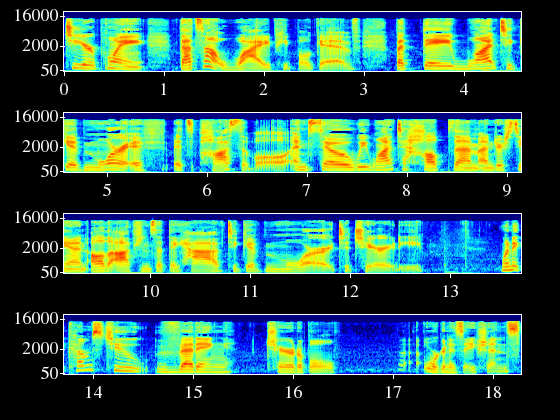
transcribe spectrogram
to your point, that's not why people give, but they want to give more if it's possible. And so we want to help them understand all the options that they have to give more to charity. When it comes to vetting charitable uh, organizations,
